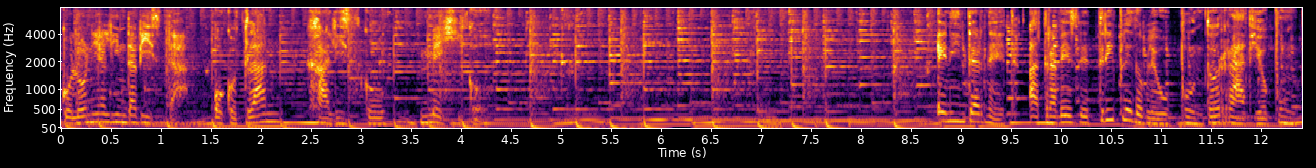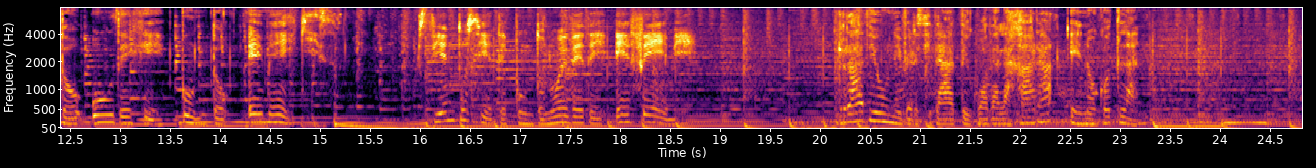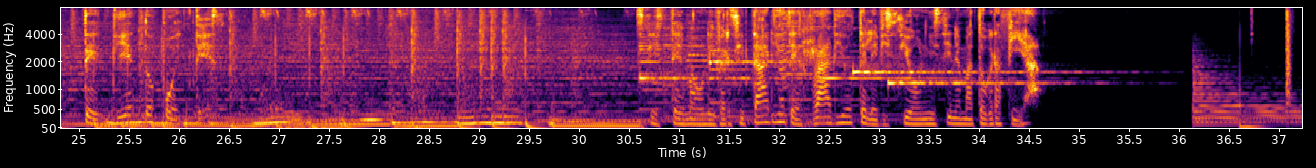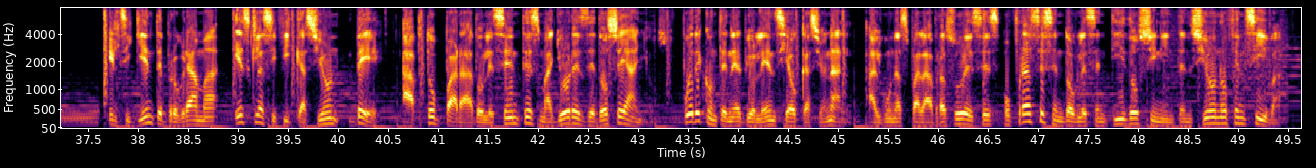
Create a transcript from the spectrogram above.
Colonia Lindavista, Ocotlán, Jalisco, México. En internet a través de www.radio.udg.mx 107.9 de FM. Radio Universidad de Guadalajara en Ocotlán. Tendiendo puentes. Universitario de Radio, Televisión y Cinematografía. El siguiente programa es clasificación B, apto para adolescentes mayores de 12 años. Puede contener violencia ocasional, algunas palabras sueces o frases en doble sentido sin intención ofensiva.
